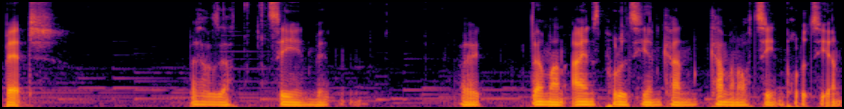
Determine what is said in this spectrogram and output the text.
Bett. Besser gesagt, zehn Betten. Weil wenn man eins produzieren kann, kann man auch zehn produzieren.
